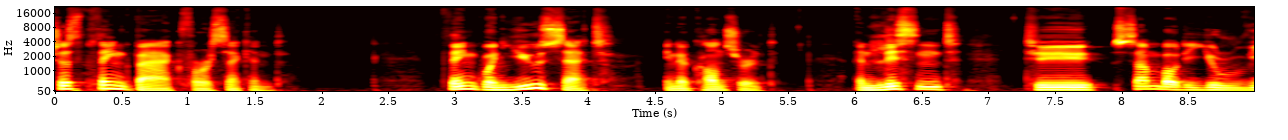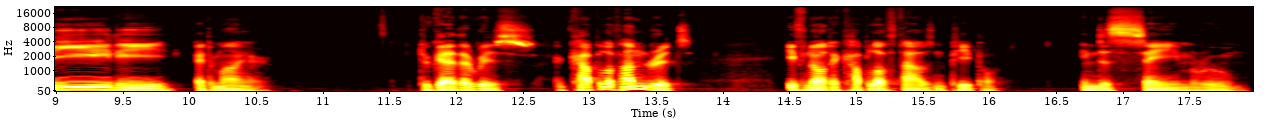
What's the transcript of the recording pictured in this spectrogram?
Just think back for a second. Think when you sat in a concert and listened to somebody you really admire, together with a couple of hundred, if not a couple of thousand people, in the same room.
